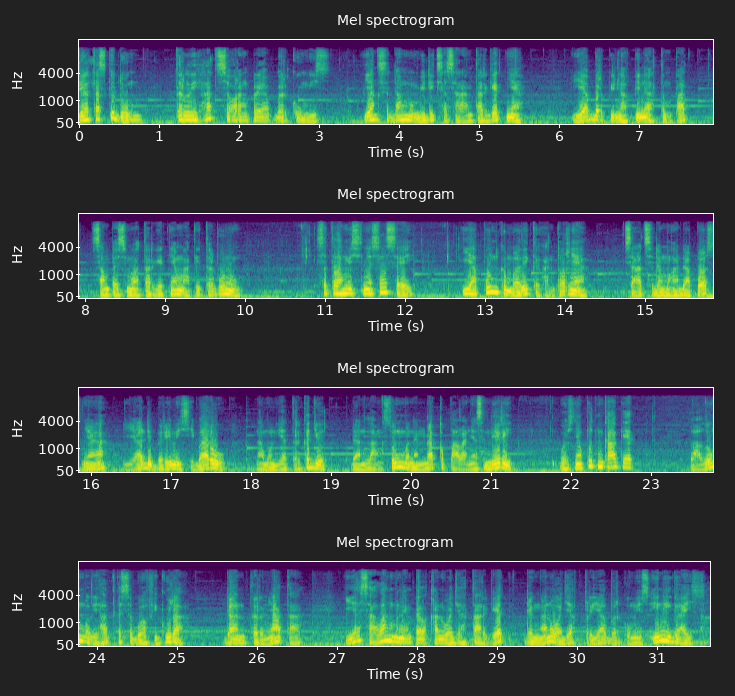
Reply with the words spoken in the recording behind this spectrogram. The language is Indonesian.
Di atas gedung, terlihat seorang pria berkumis yang sedang membidik sasaran targetnya. Ia berpindah-pindah tempat sampai semua targetnya mati terbunuh. Setelah misinya selesai, ia pun kembali ke kantornya. Saat sedang menghadap bosnya, ia diberi misi baru. Namun ia terkejut dan langsung menembak kepalanya sendiri. Bosnya pun kaget, lalu melihat ke sebuah figura. Dan ternyata, ia salah menempelkan wajah target dengan wajah pria berkumis ini guys.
